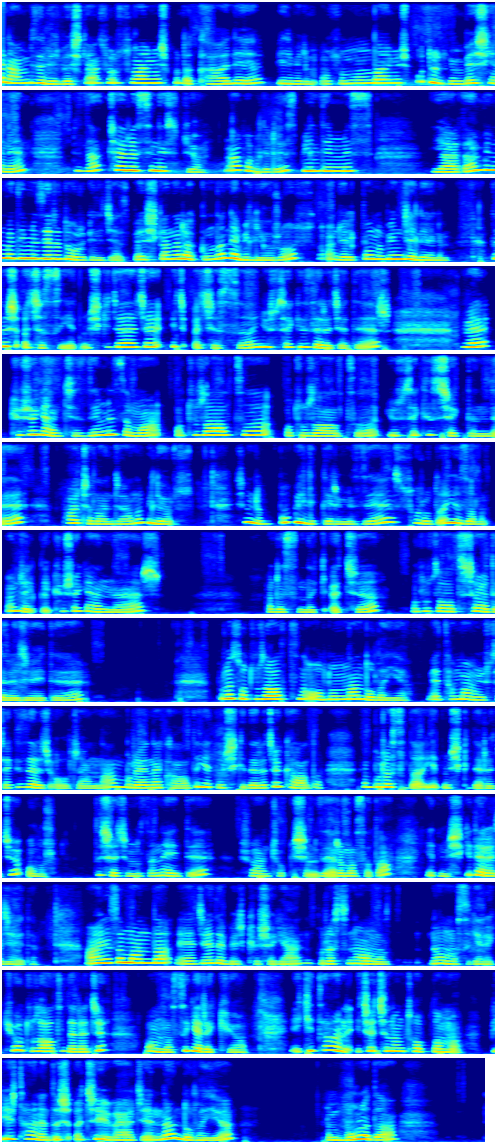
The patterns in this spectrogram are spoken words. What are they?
Selam bize bir beşgen sorusu vermiş. Burada KL bir birim uzunluğundaymış. Bu düzgün beşgenin bizden çevresini istiyor. Ne yapabiliriz? Bildiğimiz yerden bilmediğimiz yere doğru gideceğiz. Beşgenler hakkında ne biliyoruz? Öncelikle onu bir inceleyelim. Dış açısı 72 derece, iç açısı 108 derecedir. Ve köşegen çizdiğimiz zaman 36, 36, 108 şeklinde parçalanacağını biliyoruz. Şimdi bu bildiklerimizi soruda yazalım. Öncelikle köşegenler arasındaki açı 36'şer dereceydi. Burası 36 olduğundan dolayı ve tamam 108 derece olacağından buraya ne kaldı? 72 derece kaldı. Ve burası da 72 derece olur. Dış açımız da neydi? Şu an çok işimize yaramasa da 72 dereceydi. Aynı zamanda EC de bir köşegen. Burası ne olması, ne olması gerekiyor? 36 derece olması gerekiyor. İki tane iç açının toplamı bir tane dış açıyı vereceğinden dolayı burada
